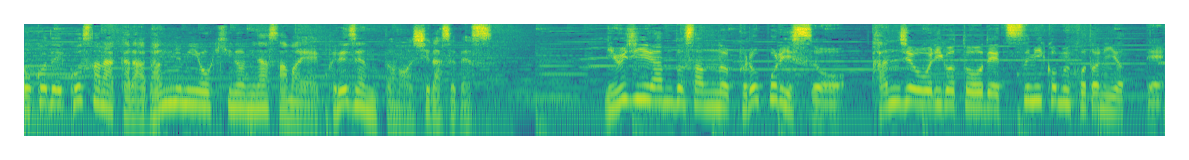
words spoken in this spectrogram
ここでコサナから番組お聞きの皆様へプレゼントのお知らせです。ニュージーランド産のプロポリスを環状オリゴ糖で包み込むことによって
